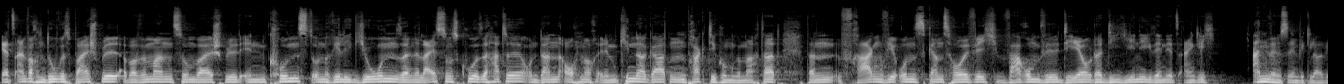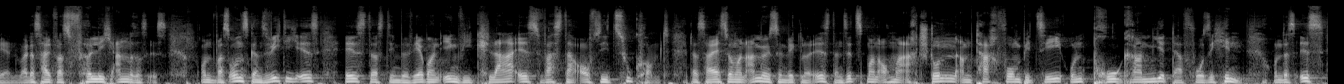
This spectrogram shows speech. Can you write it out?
Jetzt einfach ein doofes Beispiel, aber wenn man zum Beispiel in Kunst und Religion seine Leistungskurse hatte und dann auch noch in einem Kindergarten ein Praktikum gemacht hat, dann fragen wir uns ganz häufig, warum will der oder diejenige denn jetzt eigentlich Anwendungsentwickler werden, weil das halt was völlig anderes ist. Und was uns ganz wichtig ist, ist, dass den Bewerbern irgendwie klar ist, was da auf sie zukommt. Das heißt, wenn man Anwendungsentwickler ist, dann sitzt man auch mal acht Stunden am Tag vorm PC und programmiert da vor sich hin. Und das ist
